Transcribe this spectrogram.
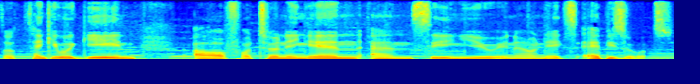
So thank you again uh, for tuning in and seeing you in our next episodes.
